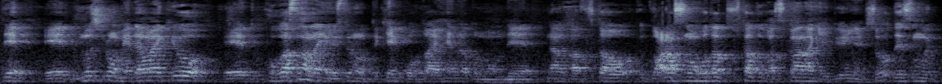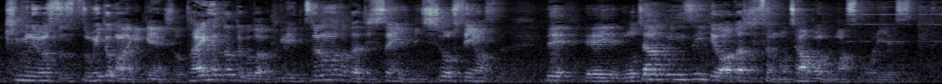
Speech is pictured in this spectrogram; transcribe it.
で、えーむしろ目玉焼きを、えー、と焦がさないようにするのって結構大変だと思うんで、なんか蓋を、ガラスの蓋蓋とか使わなきゃいけないでしょ？で、その黄身の様子ずっと見とかなきゃいけないでしょ？大変だってことは、リッツルの方が実際に立証しています。で、えー持ち運びについては私実際持ち運んでます。終わりです。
